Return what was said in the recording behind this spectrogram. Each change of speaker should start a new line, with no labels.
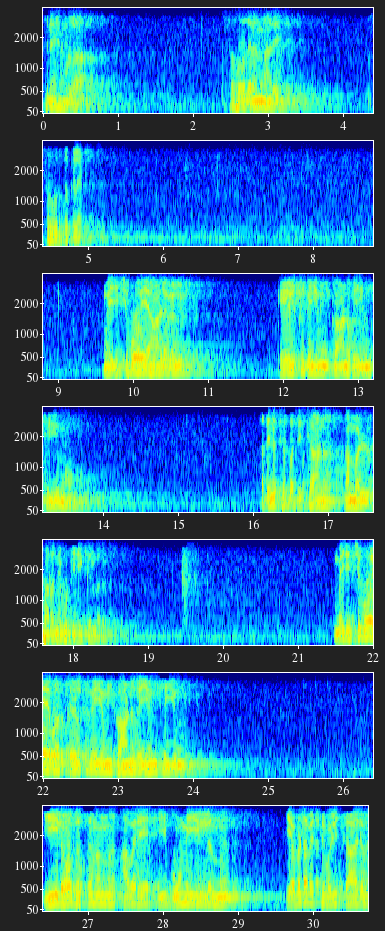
സ്നേഹമുള്ള സഹോദരന്മാരെ സുഹൃത്തുക്കളെ മരിച്ചുപോയ ആളുകൾ കേൾക്കുകയും കാണുകയും ചെയ്യുമോ? അതിനെ സംബന്ധിച്ചാണ് നമ്മൾ പറഞ്ഞുകൊണ്ടിരിക്കുന്നത്. മരിച്ചുപോയവർ കേൾക്കുകയും കാണുകയും ചെയ്യും. ഈ ലോകത്ത് നിന്ന് അവരെ ഈ ഭൂമിയിൽ നിന്ന് എവിടെ വെച്ച് വിളിച്ചാലും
